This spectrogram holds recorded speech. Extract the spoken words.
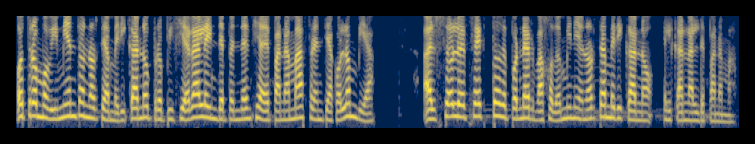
otro movimiento norteamericano propiciará la independencia de Panamá frente a Colombia, al solo efecto de poner bajo dominio norteamericano el Canal de Panamá.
